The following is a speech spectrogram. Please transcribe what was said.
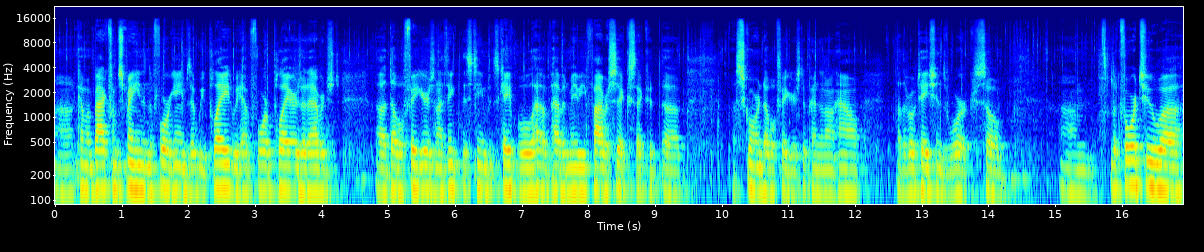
uh, coming back from Spain in the four games that we played, we have four players that averaged uh, double figures, and I think this team is capable of having maybe five or six that could uh, score in double figures depending on how uh, the rotations work. So um, look forward to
